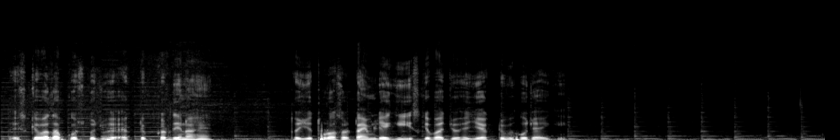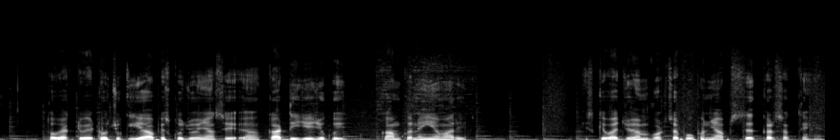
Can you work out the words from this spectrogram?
तो इसके बाद आपको इसको जो है एक्टिव कर देना है। तो ये थोड़ा सा टाइम लेगी, इसके बाद जो है ये एक्टिव हो जाएगी। तो अब एक्टिवेट हो चुकी है, आप इसको जो है यहाँ से काट दीजिए, जो कोई काम का नहीं है हमारे। इसके बाद जो है हम व्हाट्सएप ओपन यहाँ से कर सकते हैं।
